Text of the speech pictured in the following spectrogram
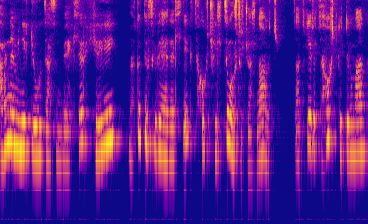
18-нд юу гэж заасан бэ гэхээр хэргийн нутаг дэвсгэрийн хариаллыг зохиогч хилцэн өөрчилж болно гэж. За тэгэхээр зохиогч гэдэг маань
